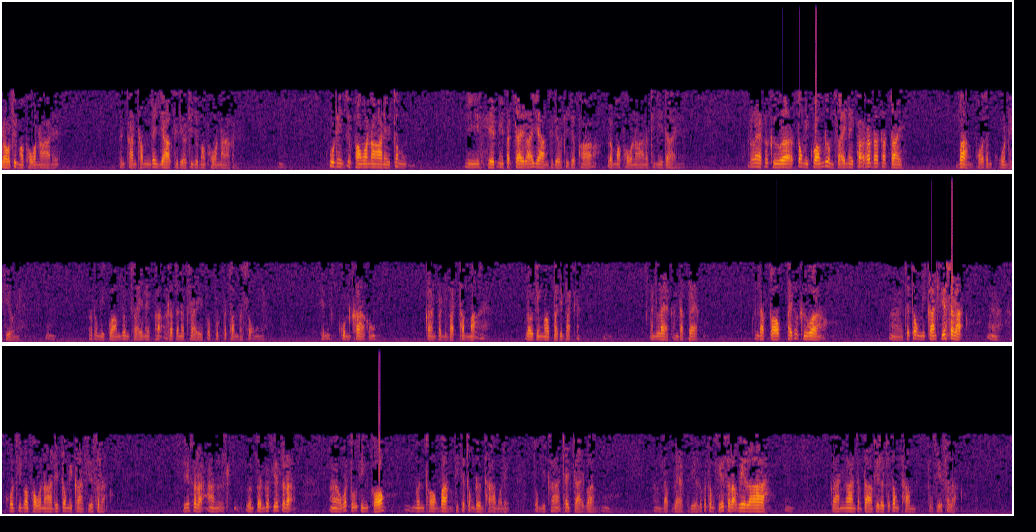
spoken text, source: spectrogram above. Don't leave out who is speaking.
Speaker 1: เราที่มาภาวนาเนี่ยเป็นการทำได้ยากทีเดียวที่จะมาภาวนากันผู้นี้จะภาวนาเนี่ยต้องมีเหตุมีปัจจัยหลายอย่างทีเดียวที่จะพาเรามาภาวนาณที่นี้ได้เนี่ยแรกก็คือว่าต้องมีความเลื่อมใสในพระรัตนตรัยบ้างพอสมควรทีเดียวเนี่ยเราต้องมีความเลื่อมใสในพระรัตนตรัยพระพุทธธรรมพระสงฆ์เห็นคุณค่าของ การปฏิบัติธรรมะ เราจึงมาปฏิบัติกัน อันแรก อันดับแรก อันดับต่อไปก็คือว่าจะต้องมีการเสียสละคนที่มาภาวนาที่ต้องมีการเสียสละ เสียสละอันเบื้องต้นก็เสียสละวัตถุสิ่งของเงินทองบ้างที่จะต้องเดินทางวันนี้ต้องมีค่าใช้จ่ายบ้างอันดับแรกเดียวแล้วก็ต้องเสียสละเวลา การงานต่างๆที่เราจะต้องทำต้องเสียสละ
